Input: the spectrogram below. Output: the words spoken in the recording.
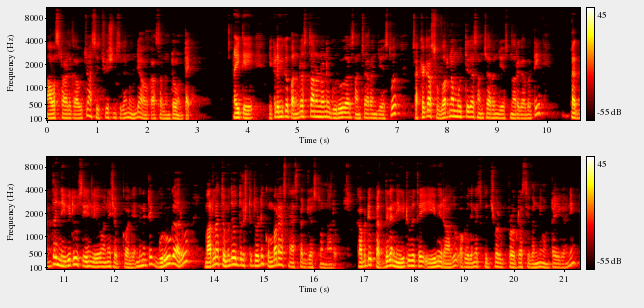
అవసరాలు కావచ్చు ఆ సిచ్యువేషన్స్ కానీ ఉండే అవకాశాలు ఉంటూ ఉంటాయి. అయితే ఇక్కడ మీకు పన్నెండో స్థానంలోనే గురువు గారు సంచారం చేస్తూ చక్కగా సువర్ణమూర్తిగా సంచారం చేస్తున్నారు కాబట్టి పెద్ద నెగిటివ్స్ ఏం లేవు అనే చెప్పుకోవాలి. ఎందుకంటే గురువు గారు మరలా తొమ్మిదవ దృష్టితోటి కుంభరాశిని ఆస్పెక్ట్ చేస్తున్నారు. కాబట్టి పెద్దగా నెగిటివ్ అయితే ఏమీ రాదు. ఒక విధంగా స్పిరిచువల్ ప్రోగ్రెస్ ఇవన్నీ ఉంటాయి కానీ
